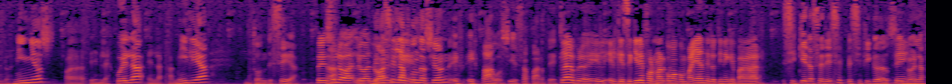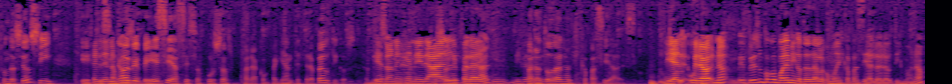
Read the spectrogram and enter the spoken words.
los niños en la escuela, en la familia, donde sea. Pero eso lo, lo, hace la fundación, es, pago, sí, esa parte. Claro, pero el, que se quiere formar como acompañante lo tiene que pagar. Si quiere hacer ese específico de autismo en la fundación, sí. Este, si no, el BPS hace esos cursos para acompañantes terapéuticos. Que son en general, para, para todas las discapacidades. Bien, pero, no, pero es un poco polémico tratarlo como discapacidad lo del autismo, ¿no?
